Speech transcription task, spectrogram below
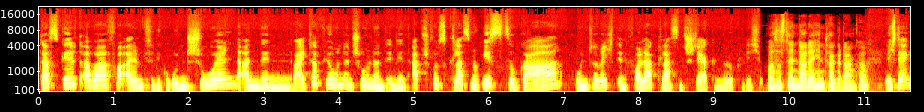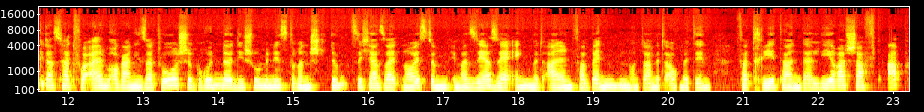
Das gilt aber vor allem für die Grundschulen. An den weiterführenden Schulen und in den Abschlussklassen ist sogar Unterricht in voller Klassenstärke möglich. Was ist denn da der Hintergedanke? Ich denke, das hat vor allem organisatorische Gründe. Die Schulministerin stimmt sich ja seit neuestem immer sehr, sehr eng mit allen Verbänden und damit auch mit den Vertretern der Lehrerschaft ab.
